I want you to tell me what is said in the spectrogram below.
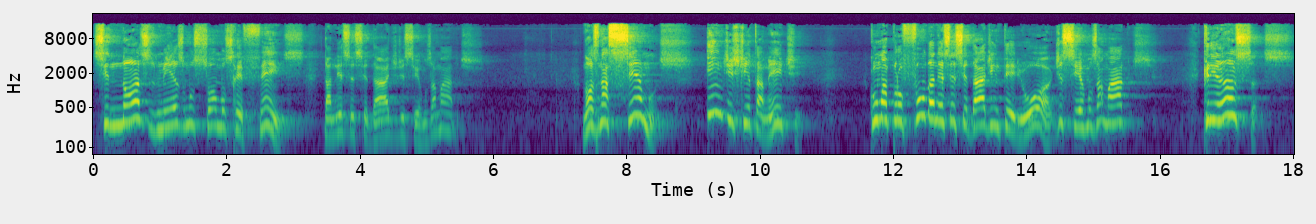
se nós mesmos somos reféns da necessidade de sermos amados. Nós nascemos indistintamente com uma profunda necessidade interior de sermos amados. Crianças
